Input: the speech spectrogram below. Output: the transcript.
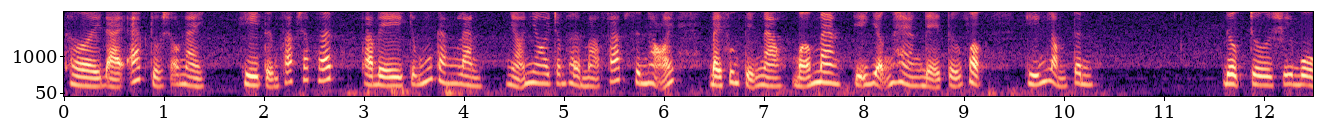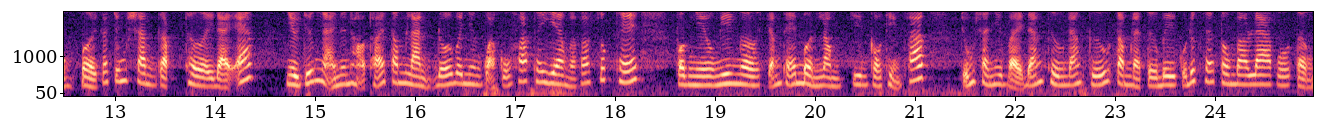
thời đại ác trượt sau này, khi tượng pháp sắp hết và vì chúng căn lành, nhỏ nhoi trong thời mạt pháp xin hỏi bảy phương tiện nào mở mang, chỉ dẫn hàng đệ tử phật, khiến lòng tin được trừ suy buồn bởi các chúng sanh gặp thời đại ác? Nhiều chướng ngại nên họ thoái tâm lành đối với nhân quả của pháp thế gian và pháp xuất thế. Phần nhiều nghi ngờ chẳng thể bền lòng chuyên cầu thiện pháp. Chúng sanh như vậy đáng thương, đáng cứu, tâm đại từ bi của đức thế tôn bao la vô tận.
